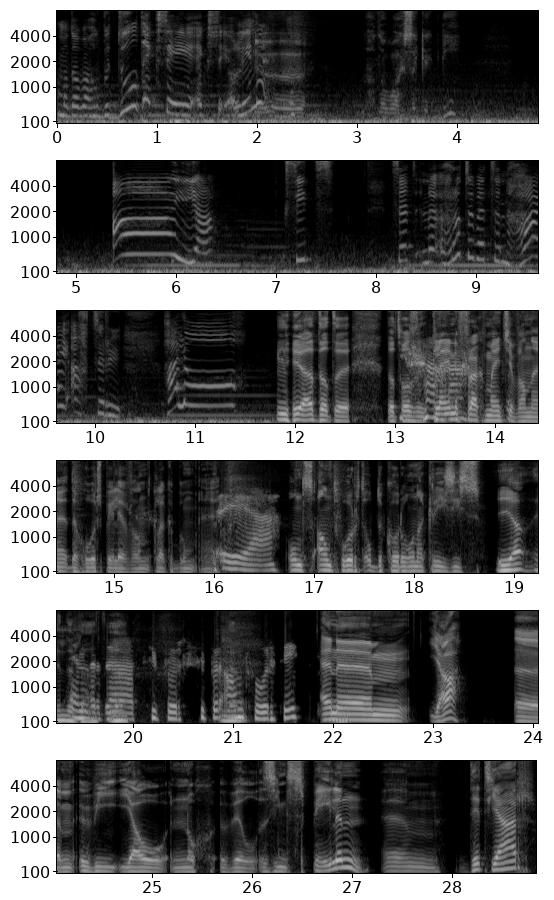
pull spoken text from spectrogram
Maar dat was goed bedoeld. Ik zei, ik zei alleen... Uh, nou, dat was ik niet. Ah, ja. Ik zie het. Zet een grote witte haai achter u. Hallo? Ja, dat, uh, dat was een klein fragmentje van uh, de hoorspelen van Klakkeboom. Uh, ja. Ons antwoord op de coronacrisis. Ja, inderdaad. Inderdaad, ja. super, super ja. antwoord. Hè? En um, ja, um, wie jou nog wil zien spelen um, dit jaar,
